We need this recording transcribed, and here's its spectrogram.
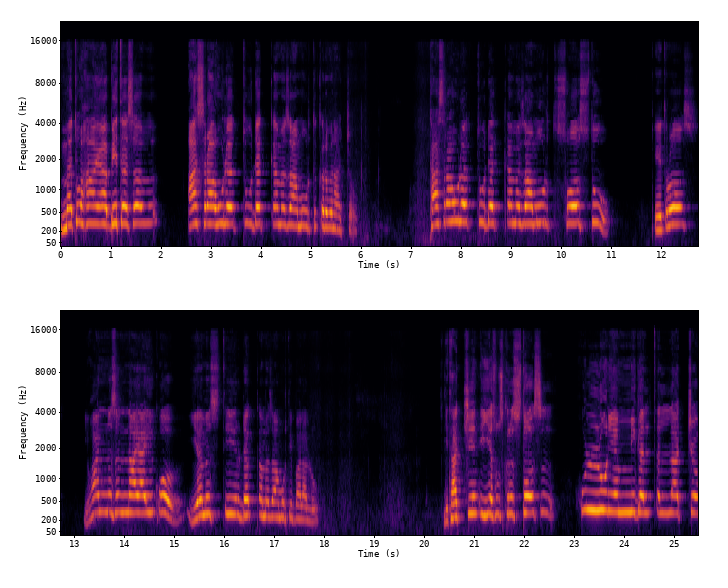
መቶ ሀያ ቤተሰብ አስራ ሁለቱ ደቀ መዛሙርት ቅርብ ናቸው። ከአስራ ሁለቱ ደቀ መዛሙርት ሦስቱ ጴጥሮስ፣ ዮሐንስና ያዕቆብ የምስጢር ደቀ መዛሙርት ይባላሉ። ጌታችን ኢየሱስ ክርስቶስ ሁሉን የሚገልጥላቸው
